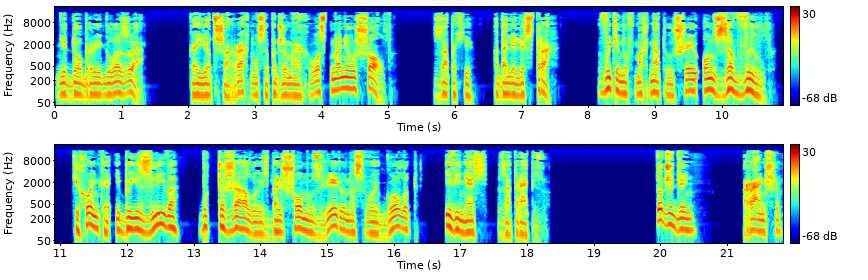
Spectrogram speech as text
недобрые глаза. Койот шарахнулся, поджимая хвост, но не ушел. Запахи одолели страх. Вытянув мохнатую шею, он завыл, тихонько и боязливо будто жалуясь большому зверю на свой голод и винясь за трапезу. Тот же день. Раньше.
